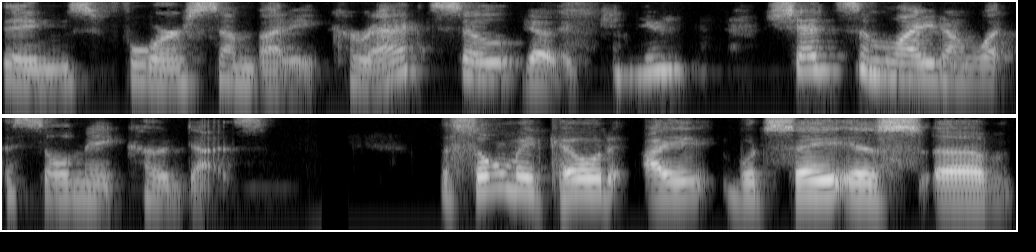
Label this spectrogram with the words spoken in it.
things for somebody. Correct? So yes. can you shed some light on what the soulmate code does? The soulmate code, I would say, is um,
